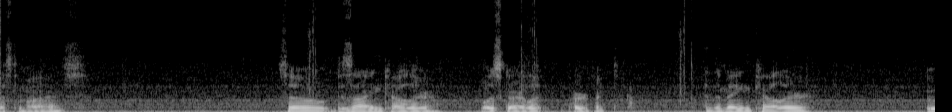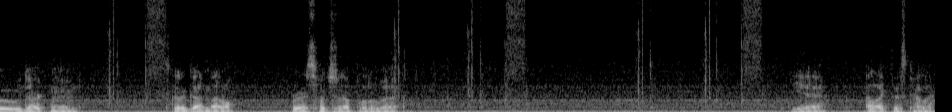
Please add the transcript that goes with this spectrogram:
customize. So design color was scarlet, perfect. And the main color, ooh, dark moon. Let's go to gunmetal. We're gonna switch it up a little bit. Yeah, I like this color.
